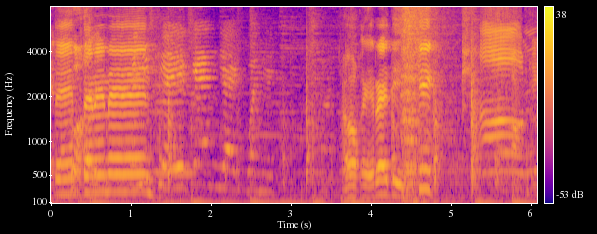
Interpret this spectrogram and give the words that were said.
Ten, tenenen. Play again, like when you. Okay, ready. Kick. Oh! hindi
